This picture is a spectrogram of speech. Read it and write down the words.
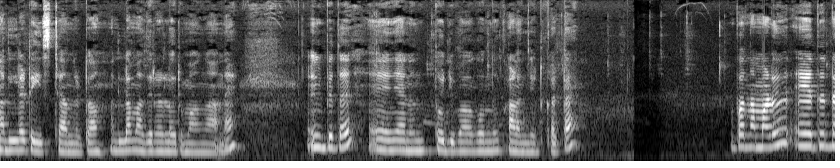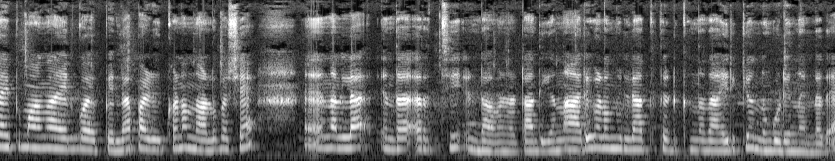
നല്ല ടേസ്റ്റാണ് കേട്ടോ. നല്ല മധുരമുള്ള ഒരു മാങ്ങാണ്. ഇത് ഞാനൊന്ന് തൊലിഭാഗം ഒന്ന് കളഞ്ഞെടുക്കട്ടെ. അപ്പോൾ നമ്മൾ ഏത് ടൈപ്പ് മാങ്ങ ആയാലും കുഴപ്പമില്ല. പഴുക്കണം എന്നുള്ളൂ പക്ഷേ നല്ല എന്താ ഇറച്ചി ഉണ്ടാവണം കേട്ടോ. അധികം നാരുകളൊന്നും ഇല്ലാത്തത് എടുക്കുന്നതായിരിക്കും ഒന്നും കൂടി നല്ലത്.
